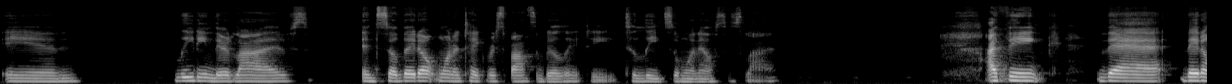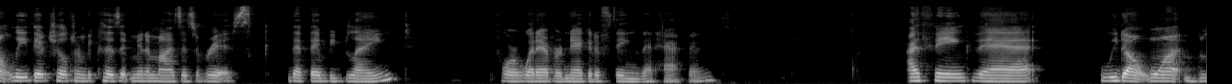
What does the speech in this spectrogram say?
in leading their lives. And so they don't want to take responsibility to lead someone else's life. I think that they don't lead their children because it minimizes risk that they be blamed for whatever negative thing that happens. I think that we don't want bl-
